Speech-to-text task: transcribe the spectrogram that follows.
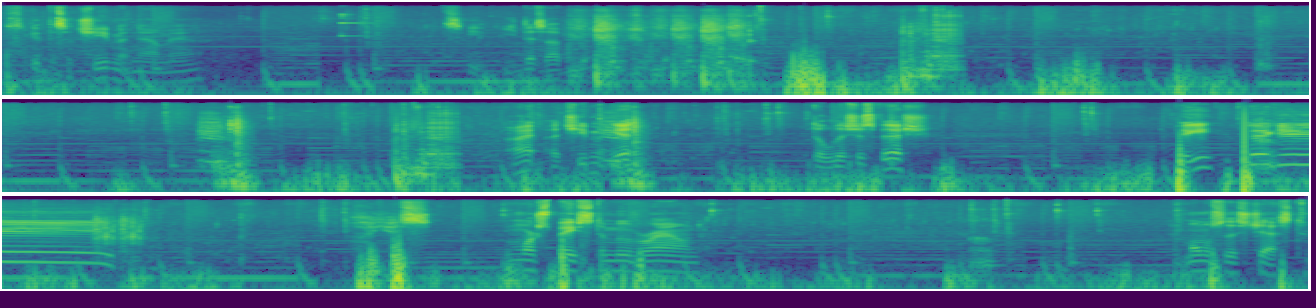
Let's get this achievement now, man. Let's eat, eat this up. Alright, achievement get. Delicious fish. Piggy? Piggy! Oh, yes. More space to move around. I'm almost to this chest.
